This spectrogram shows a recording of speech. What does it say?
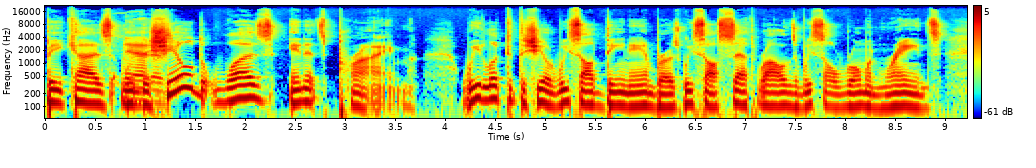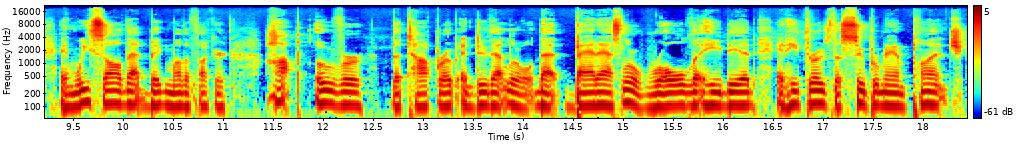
because when Yeah, the is. Shield was in its prime, we looked at the Shield. We saw Dean Ambrose, we saw Seth Rollins, and we saw Roman Reigns, and we saw that big motherfucker hop over the top rope and do that little that badass little roll that he did, and he throws the Superman punch,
